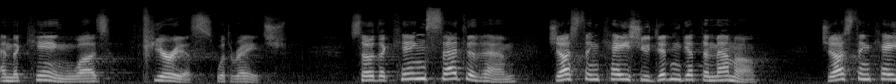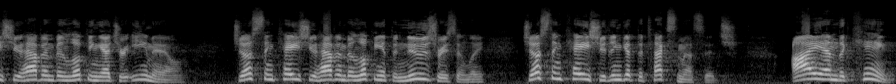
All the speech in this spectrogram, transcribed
And the king was furious with rage. So the king said to them, Just in case you didn't get the memo, just in case you haven't been looking at your email, just in case you haven't been looking at the news recently, just in case you didn't get the text message, I am the king,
